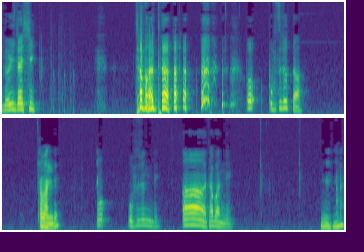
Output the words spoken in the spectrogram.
너이 자식. 잡았다. 어, 없어졌다. 잡았는데? 어, 없어졌는데. 아, 잡았네. 음.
